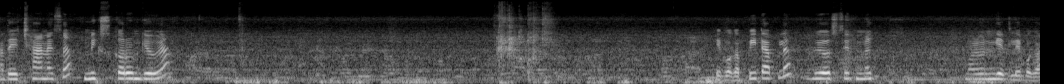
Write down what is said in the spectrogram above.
आता हे छान असं मिक्स करून घेऊया. हे बघा पीठ आपलं व्यवस्थित मिक्स मळून घेतले बघा.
